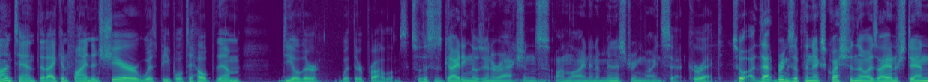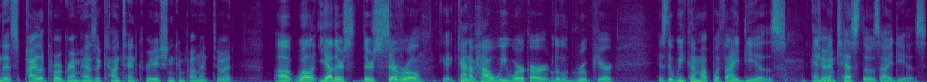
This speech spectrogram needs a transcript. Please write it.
content that I can find and share with people to help them deal their with their problems. So this is guiding those interactions online in a ministering mindset. Correct. So uh, that brings up the next question, though. As I understand, this pilot program has a content creation component to it. Uh, well, yeah, there's there's several. Kind of how we work our little group here is that we come up with ideas and Okay. we test those ideas.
